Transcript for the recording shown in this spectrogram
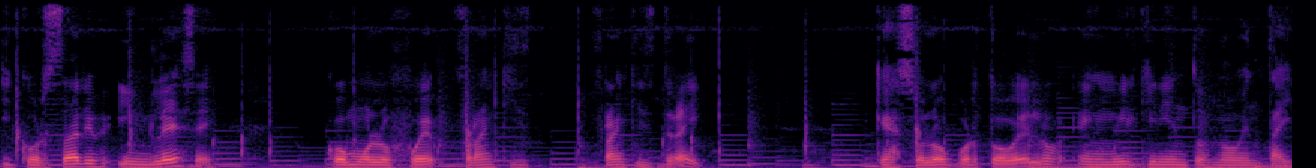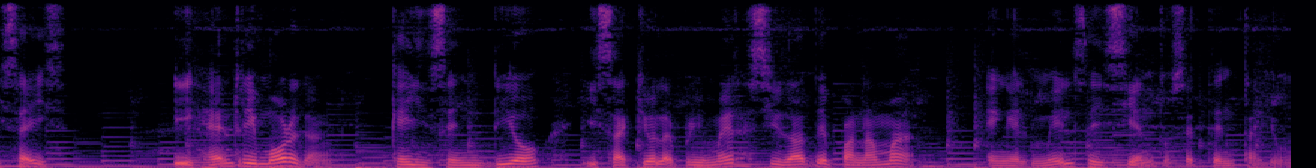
y corsarios ingleses como lo fue Francis, Drake, que asoló Portobelo en 1596, y Henry Morgan, que incendió y saqueó la primera ciudad de Panamá en el 1671.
